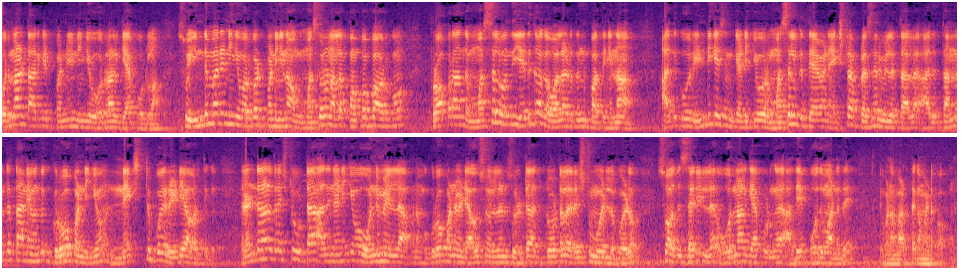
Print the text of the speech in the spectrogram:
ஒரு நாள் டார்கெட் பண்ணி நீங்கள் ஒரு நாள் கேப் விடலாம். ஸோ இந்த மாதிரி நீங்கள் ஒர்க் அவுட் பண்ணீங்கன்னா அவங்க மசிலும் நல்லா பம்பப்பாக இருக்கும். ப்ராப்பராக அந்த மசில் வந்து எதுக்காக விளையாடுதுன்னு பார்த்தீங்கன்னா அதுக்கு ஒரு இண்டிகேஷன் கிடைக்கும் ஒரு மசிலுக்கு தேவையான எக்ஸ்ட்ரா ப்ரெஷர் விழுத்தால அது தன்னுக்கு தானே வந்து க்ரோ பண்ணிக்கும் நெக்ஸ்ட் போய் ரெடி ஆகிறதுக்கு ரெண்டு நாள் ரெஸ்ட் விட்டா அது நினைக்கும் ஒண்ணுமே இல்லை அப்ப நம்ம க்ரோ பண்ண வேண்டிய அவசியம் இல்லைன்னு சொல்லிட்டு அது டோட்டலா ரெஸ்ட் மோடில் போயிடும். ஸோ அது சரியில்லை. ஒரு நாள் கேப் விடுங்க அதே போதுமானது. இப்போ நம்ம அடுத்த கமெண்ட் பார்ப்போம்.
